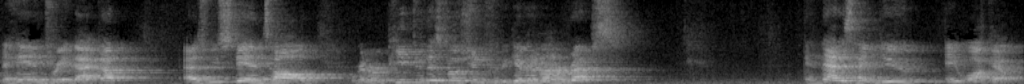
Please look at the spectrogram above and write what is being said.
the hands right back up as we stand tall. We're gonna repeat through this motion for the given amount of reps. And that is how you do a walkout.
